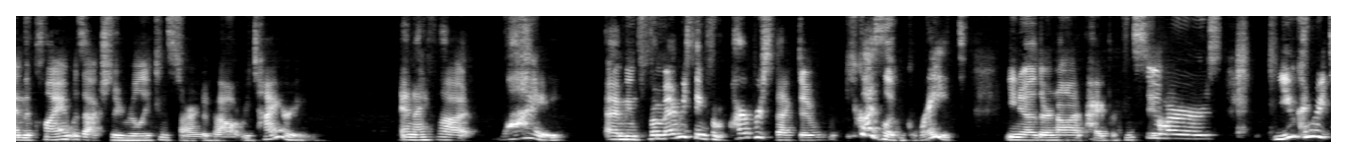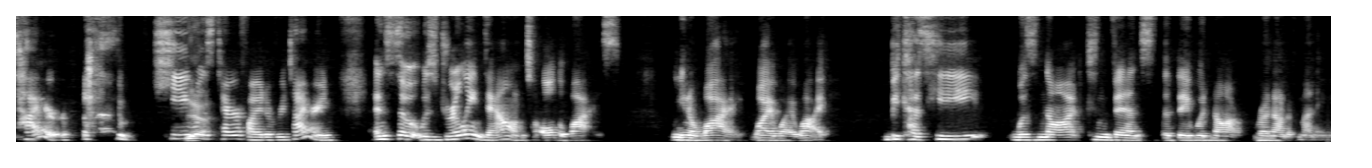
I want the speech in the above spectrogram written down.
And the client was actually really concerned about retiring. And I thought, why? I mean, from everything from our perspective, you guys look great. You know, they're not hyper consumers. You can retire. he yeah. was terrified of retiring. And so it was drilling down to all the whys. You know, why, why, why, why? Because he was not convinced that they would not run out of money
